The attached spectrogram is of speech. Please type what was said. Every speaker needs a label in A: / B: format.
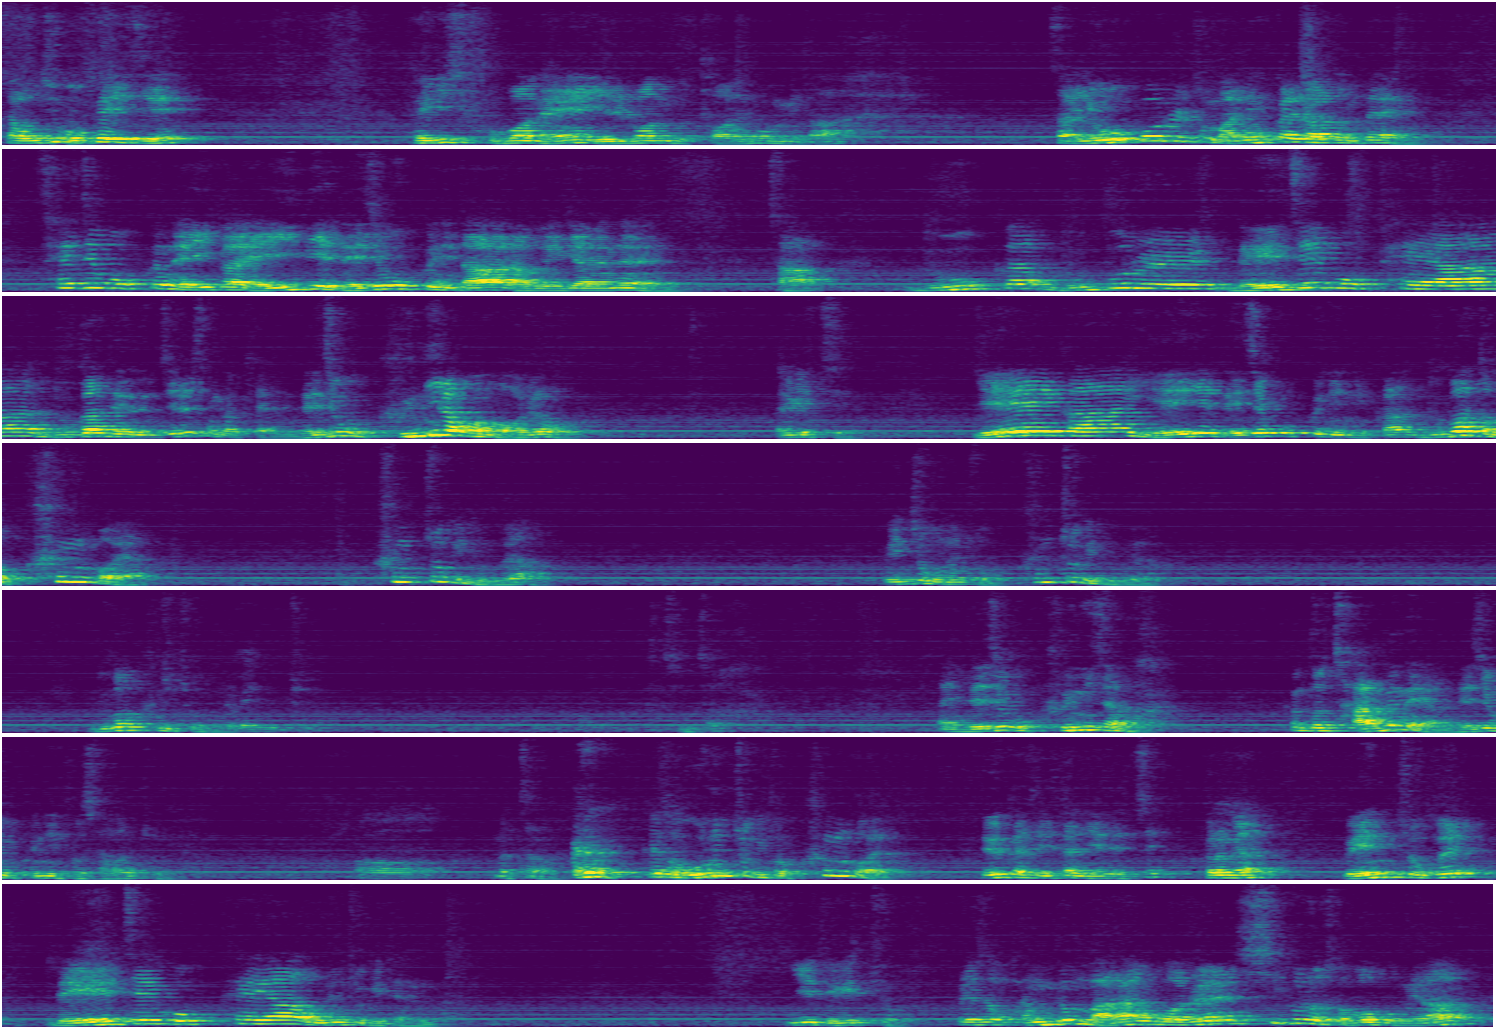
A: 자, 55페이지 129번에 1번부터 해봅니다. 자, 요거를 좀 많이 헷갈려 하던데 세제곱근 A가 AB의 네제곱근이다 라고 얘기하면은 자, 누가 누구를 네제곱해야 누가 되는지를 생각해야 돼. 네제곱근이라고 하면 어려워. 알겠지? 얘가 얘의 네제곱근이니까 누가 더 큰 거야? 큰 쪽이 누구야? 왼쪽 오른쪽 큰 쪽이 누구야? 누가 큰 쪽이야?
B: 왼쪽.
A: 진짜? 아니 내제곱 근이잖아. 그럼 더 작은 애야. 내제곱 근이 더 작은 쪽이야.
B: 어,
A: 맞잖아. 그래서 오른쪽이 더 큰 거야. 여기까지 일단 이해됐지? 그러면 왼쪽을 내제곱해야 오른쪽이 되는 거야. 이해되겠죠? 그래서 방금 말한 거를 식으로 적어보면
